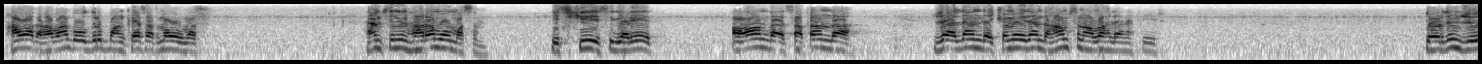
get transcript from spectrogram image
Havadır, havanı doldurub bankaya satmaq olmaz. Həmsinin haram olmasın. İçki, sigaret, alan da, satan da, düzəldən də, kömək edən də hamısını Allah lənətləyir. Dördüncü,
